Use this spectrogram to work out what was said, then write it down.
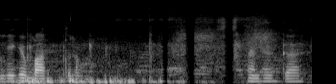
এদিকে বাথরুম স্নানের ঘাট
